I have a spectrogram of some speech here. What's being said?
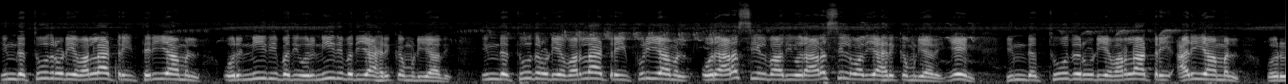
இந்த தூதருடைய வரலாற்றை தெரியாமல் ஒரு நீதிபதி ஒரு நீதிபதியாக இருக்க முடியாது. இந்த தூதருடைய வரலாற்றை புரியாமல் ஒரு அரசியல்வாதி ஒரு அரசியல்வாதியாக இருக்க முடியாது. ஏன்? இந்த தூதருடைய வரலாற்றை அறியாமல் ஒரு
